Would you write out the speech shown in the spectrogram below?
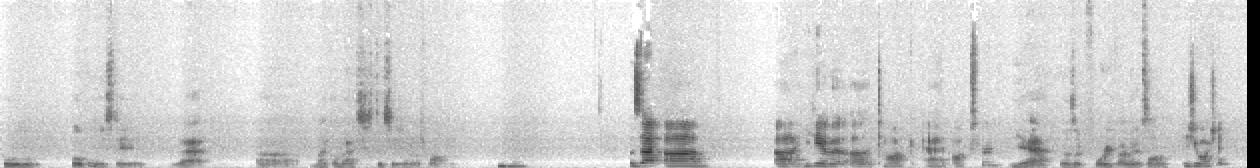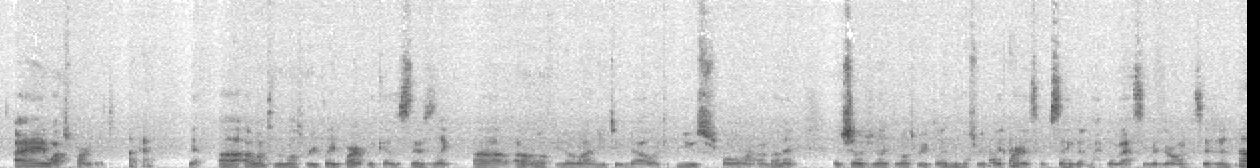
who openly stated that uh, Michael Masi's decision was wrong. hmm Was that um, uh, he gave a, a talk at Oxford? Yeah, it was like 45 minutes long. Did you watch it? I watched part of it. Okay. Yeah, uh, I went to the most replayed part because there's like uh, I don't know if you know, but on YouTube now, like if you scroll around on it, it shows you like the most replayed, and the most replayed Okay. part is him saying that Michael Masi made the wrong decision in Oh,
